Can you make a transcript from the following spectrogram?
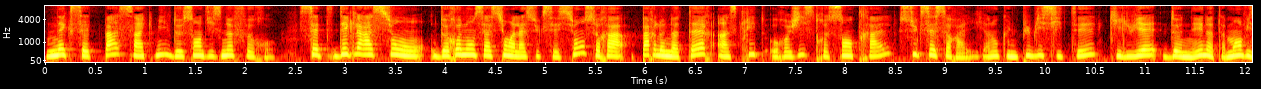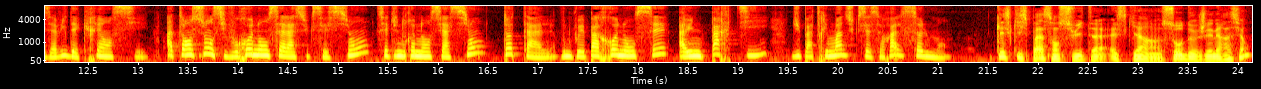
n'excède pas 5219 euros. Cette déclaration de renonciation à la succession sera par le notaire inscrite au registre central successoral. Il y a donc une publicité qui lui est donnée, notamment vis-à-vis des créanciers. Attention, si vous renoncez à la succession, c'est une renonciation totale. Vous ne pouvez pas renoncer à une partie du patrimoine successoral seulement. Qu'est-ce qui se passe ensuite? Est-ce qu'il y a un saut de génération?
